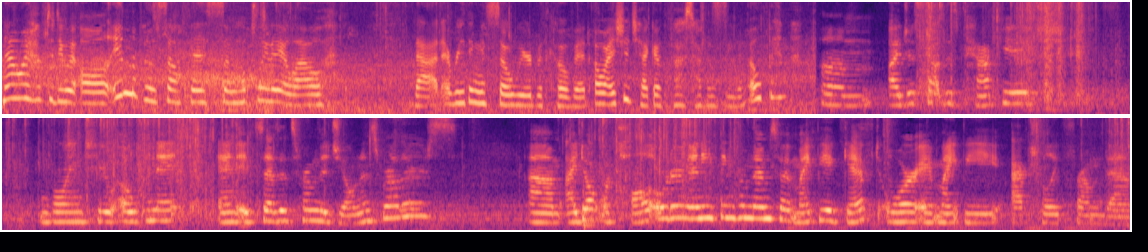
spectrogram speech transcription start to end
now I have to do it all in the post office, so hopefully they allow that. Everything is so weird with COVID. Oh, I should check if the post office is even open. Um, I just got this package. I'm going to open it and it says it's from the Jonas Brothers. Um, I don't recall ordering anything from them, so it might be a gift or it might be actually from them.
